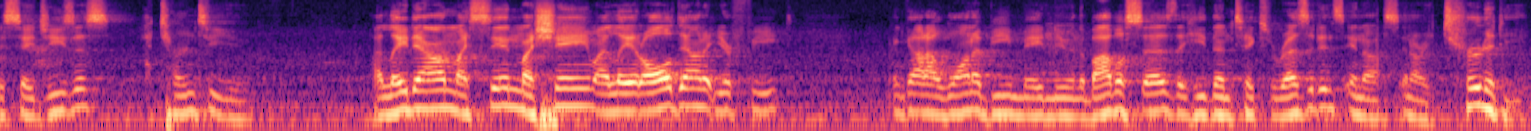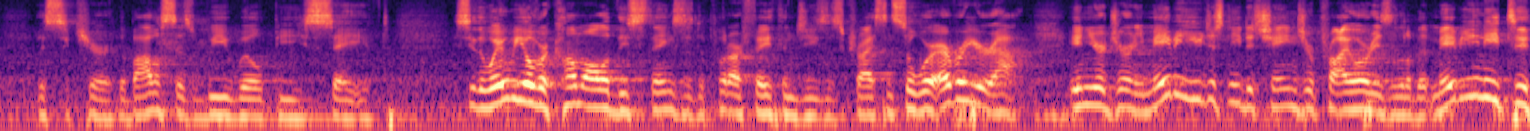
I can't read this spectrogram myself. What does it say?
is say, Jesus, I turn to you. I lay down my sin, my shame, I lay it all down at your feet. And God, I want to be made new. And the Bible says that He then takes residence in us and our eternity is secure. The Bible says we will be saved. See, the way we overcome all of these things is to put our faith in Jesus Christ. And so, wherever you're at in your journey, maybe you just need to change your priorities a little bit. Maybe you need to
